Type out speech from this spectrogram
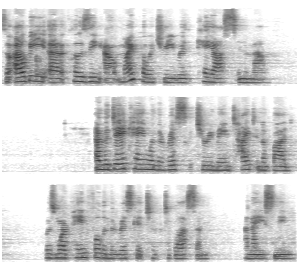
So I'll be uh, closing out my poetry with Chaos in the Mouth. And the day came when the risk to remain tight in a bud was more painful than the risk it took to blossom. Anais Nin.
